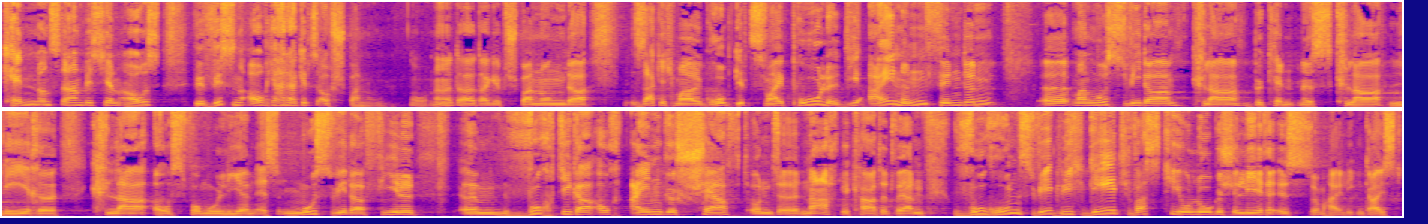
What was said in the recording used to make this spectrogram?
kennen uns da ein bisschen aus. Wir wissen auch, ja, da gibt's auch Spannungen. So, ne, da, da gibt's Spannungen, da sag ich mal grob, gibt zwei Pole. Die einen finden, äh, man muss wieder klar Bekenntnis, klar Lehre, klar ausformulieren. Es muss wieder viel ähm, wuchtiger auch eingeschärft und äh, nachgekartet werden, worum es wirklich geht, was theologische Lehre ist zum Heiligen Geist.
